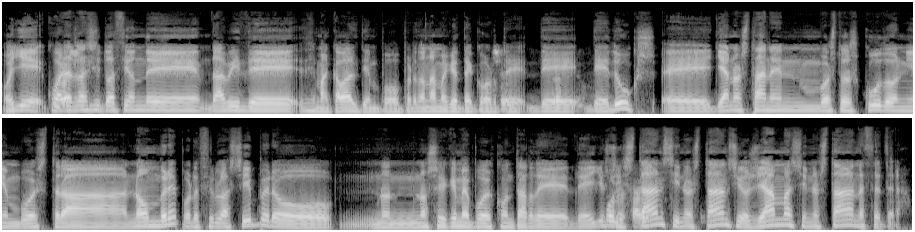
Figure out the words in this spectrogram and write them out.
Oye, ¿cuál es la situación de David de... Se me acaba el tiempo, perdóname que te corte. de, de, Dux, eh, ya no están en vuestro escudo ni en vuestra nombre, por decirlo así, pero no, no sé qué me puedes contar de, ellos, si están, si no están, si os llaman, si no están, etcétera.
